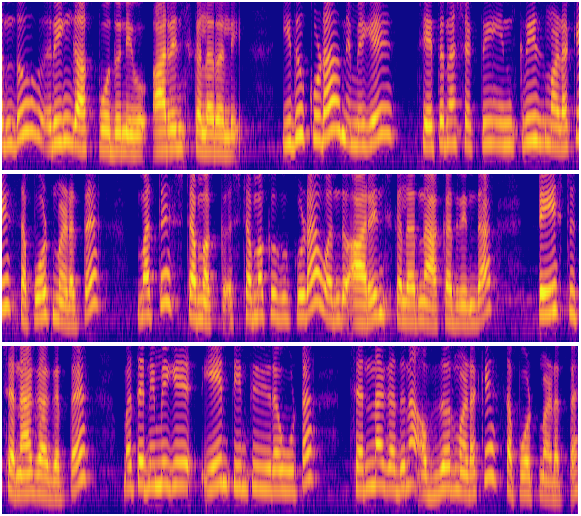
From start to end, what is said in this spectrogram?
ಒಂದು ರಿಂಗ್ ಹಾಕ್ಬೋದು ನೀವು ಆರೆಂಜ್ ಕಲರಲ್ಲಿ ಇದು ಕೂಡ ನಿಮಗೆ ಚೇತನ ಶಕ್ತಿ ಇನ್ಕ್ರೀಸ್ ಮಾಡೋಕ್ಕೆ ಸಪೋರ್ಟ್ ಮಾಡುತ್ತೆ. ಮತ್ತು ಸ್ಟಮಕ್ ಸ್ಟಮಕ್ಗೂ ಕೂಡ ಒಂದು ಆರೆಂಜ್ ಕಲರ್ನ ಹಾಕೋದ್ರಿಂದ ಟೇಸ್ಟ್ ಚೆನ್ನಾಗಾಗತ್ತೆ. ಮತ್ತು ನಿಮಗೆ ಏನು ತಿಂತಿದ್ದೀರೋ ಊಟ? ಚೆನ್ನಾಗಿ ಅದನ್ನು ಅಬ್ಸರ್ವ್ ಮಾಡೋಕ್ಕೆ ಸಪೋರ್ಟ್ ಮಾಡುತ್ತೆ.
